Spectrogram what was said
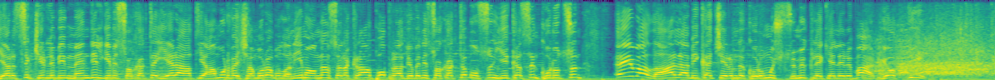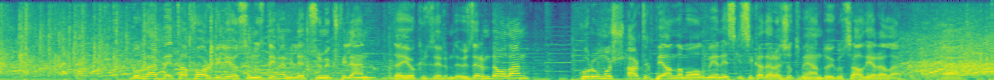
yarısı kirli bir mendil gibi sokakta yere at yağmur ve çamura bulanayım. Ondan sonra Kral Pop Radyo beni sokakta bulsun, yıkasın, kurutsun. Eyvallah hala birkaç yerimde kurumuş sümük lekeleri var. Yok değil. Bunlar metafor biliyorsunuz değil mi millet? Sümük falan da yok üzerimde. Üzerimde olan kurumuş artık bir anlamı olmayan eskisi kadar acıtmayan duygusal yaralar. Evet.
